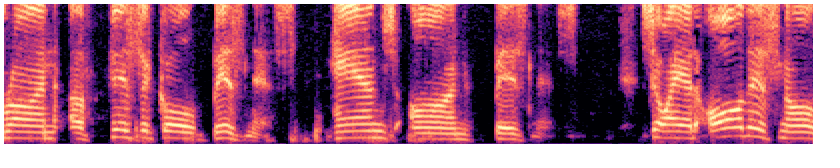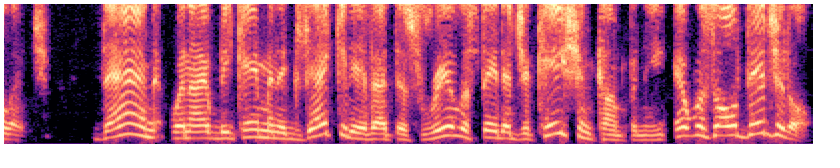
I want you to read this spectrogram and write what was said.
run a physical business, hands-on business. So I had all this knowledge. Then when I became an executive at this real estate education company, it was all digital.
